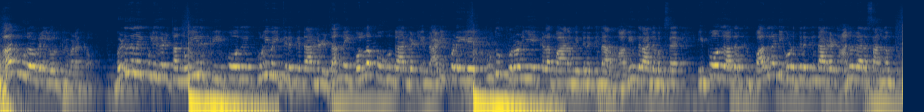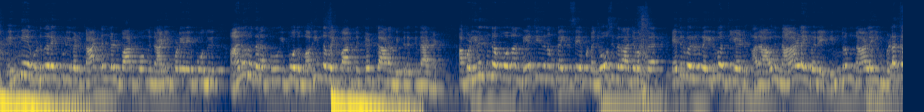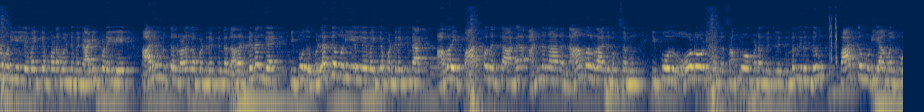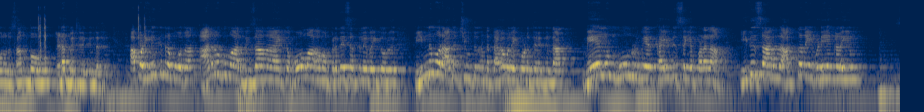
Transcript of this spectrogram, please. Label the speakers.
Speaker 1: அன்புறவுகள் எல்லோருக்கும் வணக்கம். விடுதலை புலிகள் தன் உயிருக்கு இப்போது குறிவைத்திருக்கிறார்கள் தன்னை கொல்லப் போகின்றார்கள் என்ற அடிப்படையிலே புது புரளியை கிளப்ப ஆரம்பித்திருக்கின்றார் மஹிந்த ராஜபக்ச. இப்போது அதற்கு பதிலடி கொடுத்திருக்கின்றார்கள் அனுர் அரசாங்கம். எங்கே விடுதலை புலிகள் காட்டுங்கள் பார்ப்போம் என்ற அடிப்படையில் இப்போது அனுர் தரப்பு இப்போது மஹிந்தவை பார்த்து கேட்க ஆரம்பித்திருக்கிறார்கள் அப்படி இருக்கின்ற போதுதான் நேற்றைய தினம் கைது செய்யப்பட்ட ஜோசித ராஜபக்ச எதிர்வருகின்ற இருபத்தி ஏழு அதாவது நாளை வரை இன்றும் நாளையும் விளக்கமறியலில் வைக்கப்பட வேண்டும் என்ற அடிப்படையிலே அறிவுறுத்தல் வழங்கப்பட்டிருக்கின்றது. அதற்கிணங்க இப்போது விளக்கமறியலில் வைக்கப்பட்டிருக்கின்றார். அவரை பார்ப்பதற்காக அண்ணனான நாமல் ராஜபக்சவும் இப்போது ஓடோடி வந்த சம்பவம் இடம்பெற்றிருக்கின்றது. இருந்தும் பார்க்க முடியாமல் போன ஒரு சம்பவமும் இடம்பெற்றிருக்கின்றது. அப்படி இருக்கின்ற போதுதான் அனுகுமார் திசாநாயக்க ஹோமாகம பிரதேசத்தில் வைத்து ஒரு இன்னும் ஒரு அதிர்ச்சியூட்டுகின்ற தகவலை கொடுத்திருக்கின்றார். மேலும் மூன்று பேர் கைது செய்யப்படலாம். இது சார்ந்த அத்தனை விடயங்களையும்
